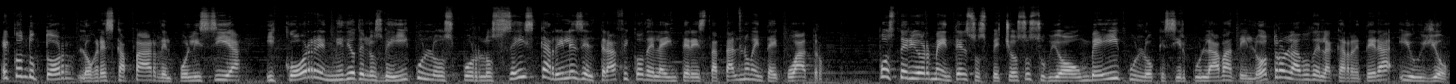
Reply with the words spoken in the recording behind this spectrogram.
El conductor logra escapar del policía y corre en medio de los vehículos por los seis carriles del tráfico de la Interestatal 94. Posteriormente, el sospechoso subió a un vehículo que circulaba del otro lado de la carretera y huyó.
